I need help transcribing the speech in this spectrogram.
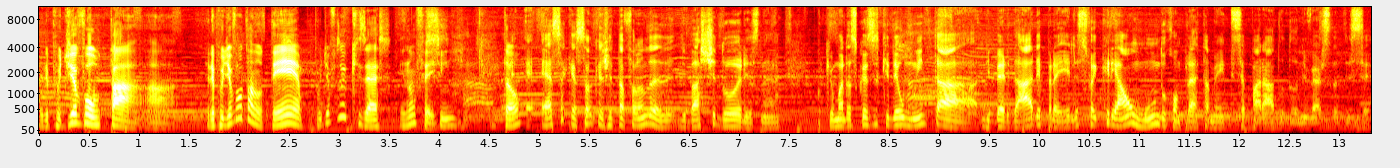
Ele podia voltar a. Ele podia voltar no tempo, podia fazer o que quisesse, e não fez. Sim. Então, É- Essa questão que a gente tá falando é de bastidores, né? Porque uma das coisas que deu muita liberdade pra eles foi criar um mundo completamente separado do universo da DC.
